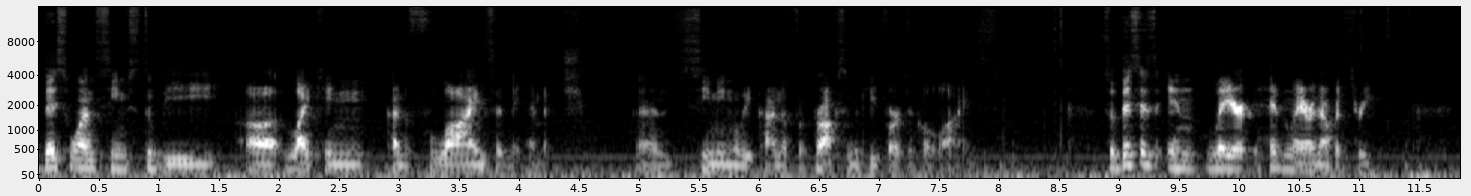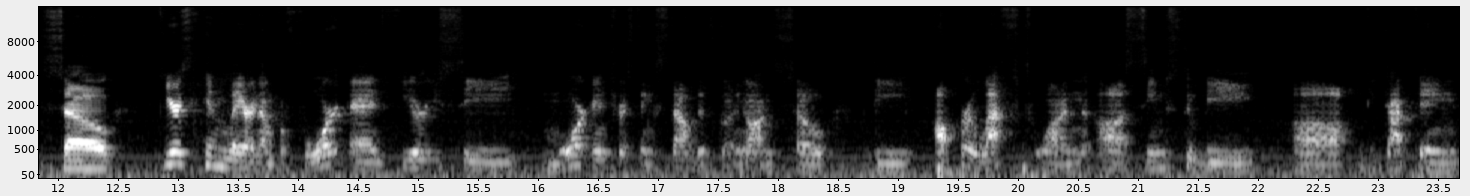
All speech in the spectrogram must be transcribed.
This one seems to be uh, liking kind of lines in the image and seemingly kind of approximately vertical lines. So this is in layer hidden layer number three. So here's hidden layer number four, and here you see more interesting stuff that's going on. So the upper left one uh, seems to be uh, detecting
